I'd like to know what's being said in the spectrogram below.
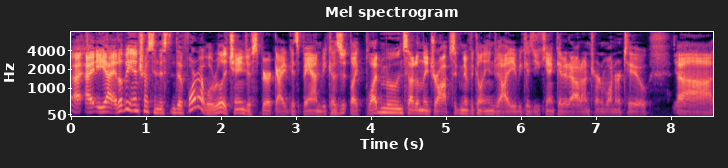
I, I, yeah, it'll be interesting. This the format will really change if Spirit Guide gets banned because like Blood Moon suddenly drops significantly in value because you can't get it out on turn one or two. Yeah. Uh,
